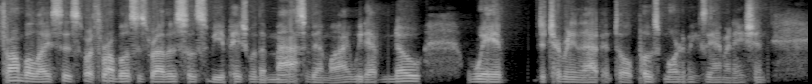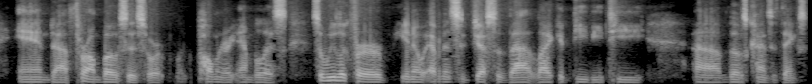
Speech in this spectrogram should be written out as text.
thrombolysis, or thrombosis rather, so this would be a patient with a massive MI. We'd have no way of determining that until post-mortem examination and uh, thrombosis or pulmonary embolus. So we look for you know evidence suggestive of that, like a DVT, um, those kinds of things.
